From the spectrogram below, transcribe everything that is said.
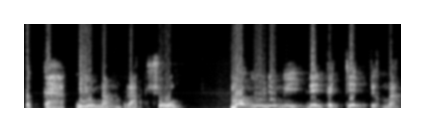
Tất cả đều nằm rạp xuống. Mỗi người đều nghĩ đến cái chết trước mặt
